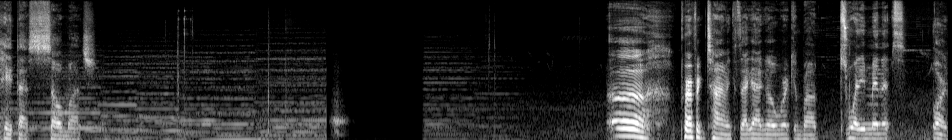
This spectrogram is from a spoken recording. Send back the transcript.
Hate that so much. Ugh, perfect timing because I gotta go work in about 20 minutes. Or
